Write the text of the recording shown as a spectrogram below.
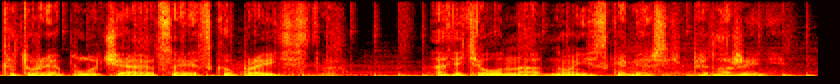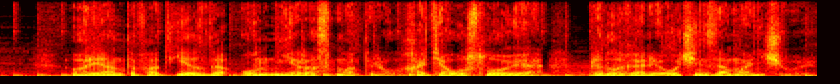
которую я получаю от советского правительства», ответил он на одно из коммерческих предложений – Вариантов отъезда он не рассматривал, хотя условия предлагали очень заманчивые.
